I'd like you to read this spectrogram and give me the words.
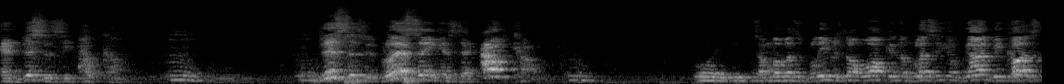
and this is the outcome. Mm. This is the blessing, is the outcome. Glory be to Some God. of us believers don't walk in the blessing of God because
